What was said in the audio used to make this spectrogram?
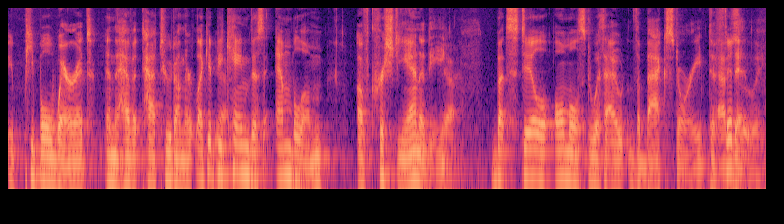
eh, people wear it and they have it tattooed on their like it Yeah. became this emblem of Christianity, Yeah. But still almost without the backstory to fit Absolutely. it.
